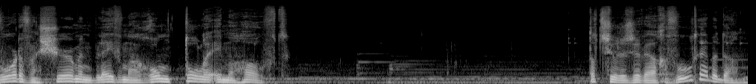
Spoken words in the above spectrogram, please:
Woorden van Sherman bleven maar rondtollen in mijn hoofd. Dat zullen ze wel gevoeld hebben dan.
